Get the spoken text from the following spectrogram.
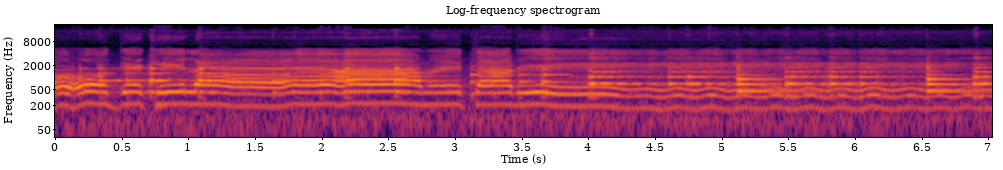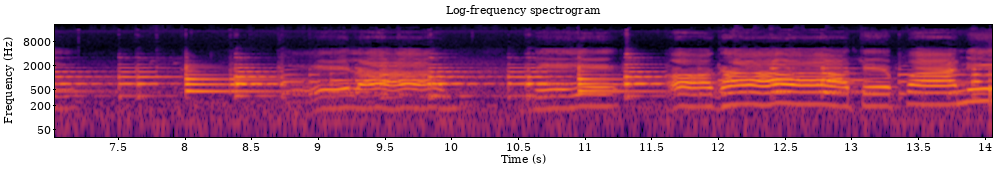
ও এলাম বেয়ে অঘাত পানি।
